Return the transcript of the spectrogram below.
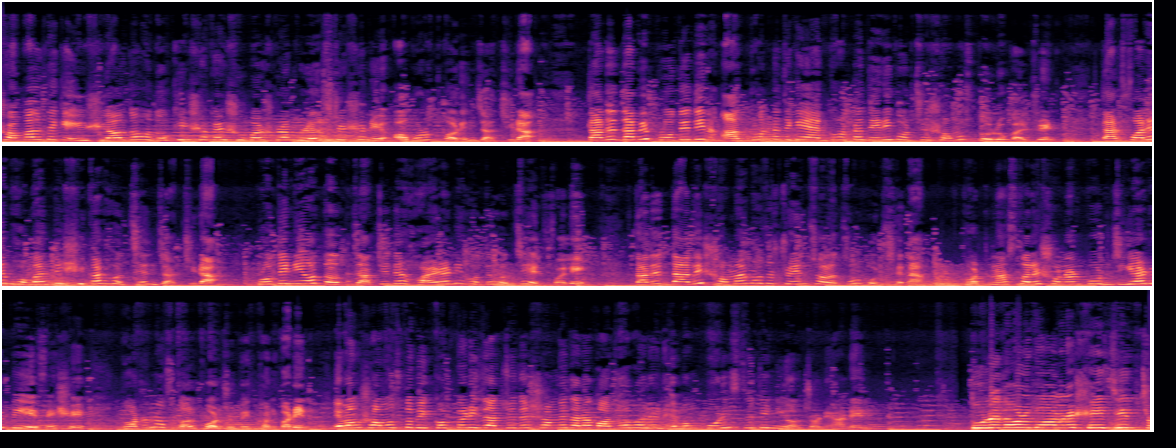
সকাল থেকে শিয়ালদহ দক্ষিণ শাখায় সুভাষগ্রাম রেল স্টেশনে অবরোধ করেন যাত্রীরা। তাদের দাবি, প্রতিদিন আধ ঘণ্টা থেকে এক ঘণ্টা দেরি করছে সমস্ত লোকাল ট্রেন। তার ফলে ভোগান্তির শিকার হচ্ছেন যাত্রীরা। প্রতিনিয়ত যাত্রীদের হয়রানি হতে হচ্ছে এর ফলে। তাদের দাবি সময় মতো ট্রেন চলাচল করছে না। ঘটনাস্থলে সোনারপুর জিআরপিএফ এসে ঘটনাস্থল পর্যবেক্ষণ করেন এবং সমস্ত বিক্ষোভকারী যাত্রীদের সঙ্গে তারা কথা বলেন এবং পরিস্থিতি নিয়ন্ত্রণে আনেন। তুলে ধরবো আমরা সেই চিত্র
